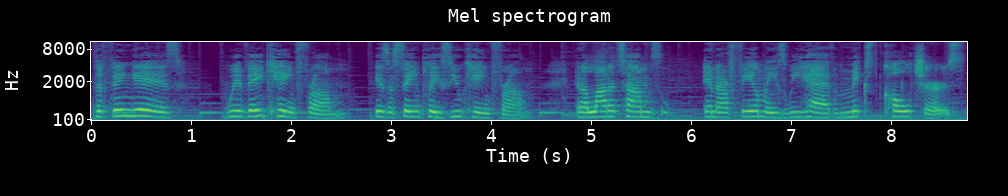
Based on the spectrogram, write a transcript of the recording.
The thing is, where they came from is the same place you came from. And a lot of times in our families, we have mixed cultures.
